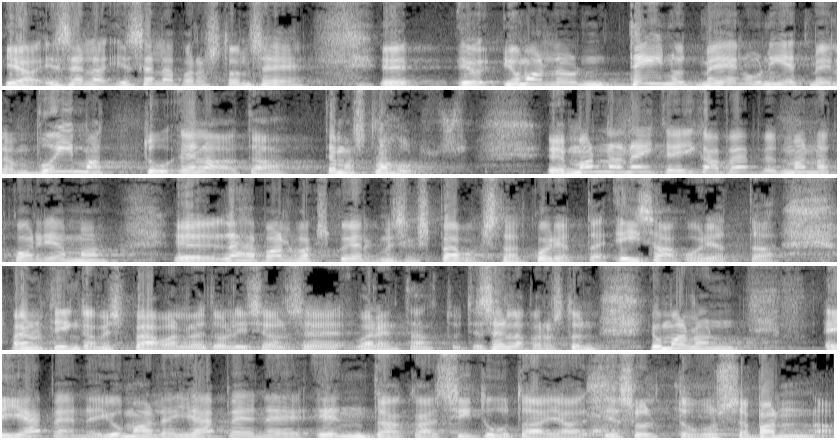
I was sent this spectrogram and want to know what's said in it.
ja, ja selle ja sellepärast on see, jumal on teinud meie elu nii, et meil on võimatu elada temast lahus. manna näide, iga päev pead mannat korjama, läheb halvaks, kui järgmiseks päevaks tahad korjata, ei saa korjata. ainult hingamispäeval oli seal see variant antud ja selle sellepärast on, jumal on, ei häbene, jumal ei häbene endaga siduda ja, ja sõltuvusse panna.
